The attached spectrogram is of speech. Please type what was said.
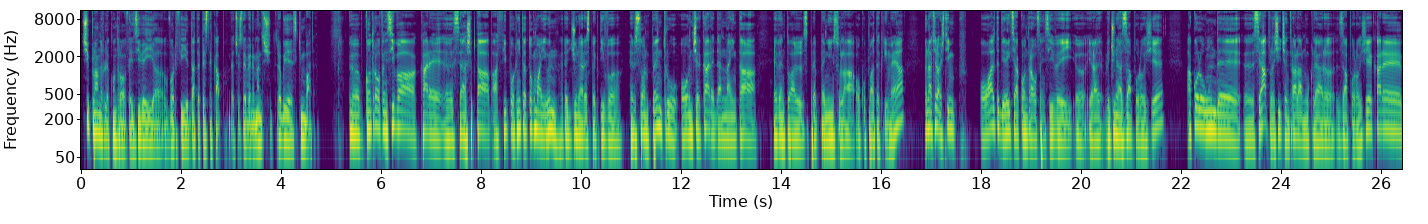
și planurile contraofensivei uh, vor fi date peste cap de acest eveniment și trebuie schimbate. Uh, contraofensiva care uh, se aștepta a fi pornită tocmai în regiunea respectivă, Herson, pentru o încercare de a înainta eventual spre peninsula ocupată Crimea. În același timp, o altă direcție a contraofensivei era regiunea Zaporojie, acolo unde uh, se află și centrala nucleară Zaporojie, care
